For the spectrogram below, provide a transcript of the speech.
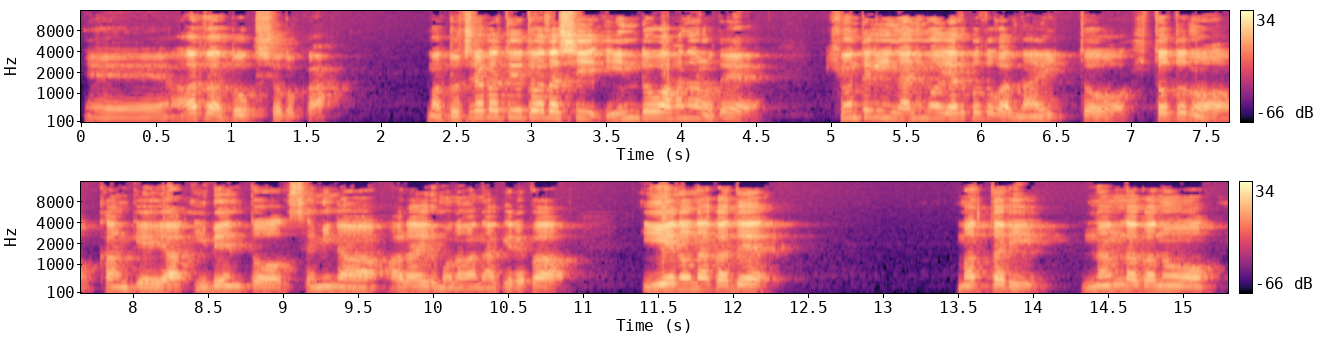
えー、あとは読書とか。まあ、どちらかというと私、インドア派なので、基本的に何もやることがないと、人との関係やイベント、セミナー、あらゆるものがなければ、家の中でまったり何らかの、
